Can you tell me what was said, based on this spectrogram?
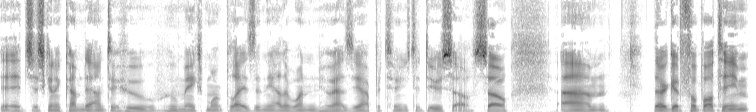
it's just going to come down to who who makes more plays than the other one and who has the opportunities to do so. So um, they're a good football team,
